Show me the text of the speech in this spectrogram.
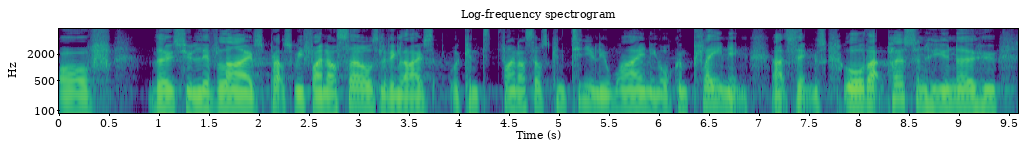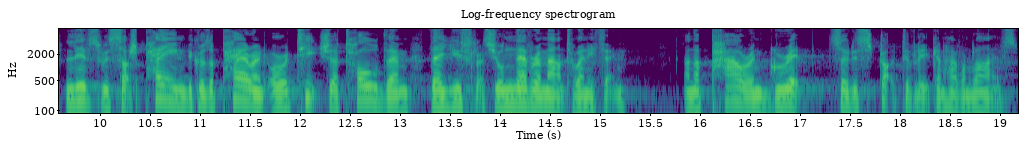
of those who live lives, perhaps we find ourselves living lives, we can find ourselves continually whining or complaining at things. Or that person who you know who lives with such pain because a parent or a teacher told them they're useless, you'll never amount to anything. And the power and grip so destructively it can have on lives.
